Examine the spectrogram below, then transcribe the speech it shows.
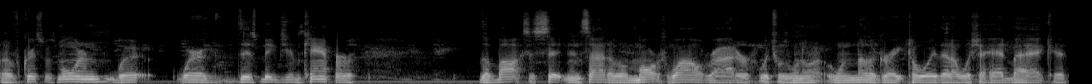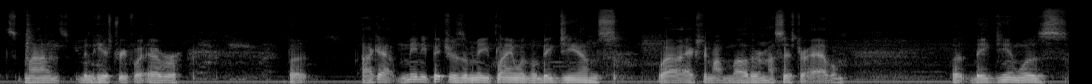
of Christmas morning where where this Big Jim camper the box is sitting inside of a Marx Wild Rider, which was one, of, one another great toy that I wish I had back. It's mine's been history forever. But I got many pictures of me playing with my Big Jims. Well, actually, my mother and my sister have them. But Big Jim was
